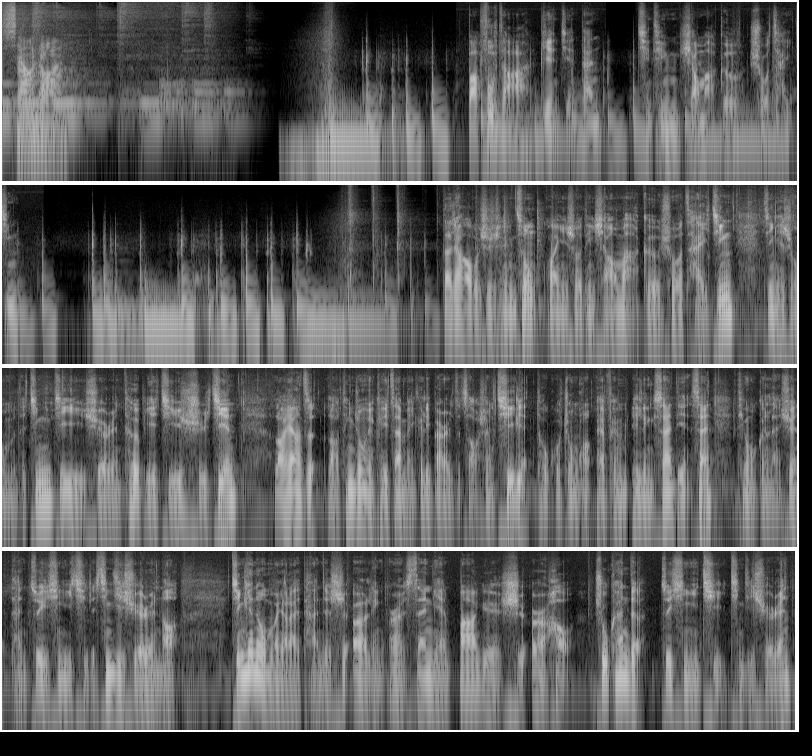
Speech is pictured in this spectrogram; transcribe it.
小暖。把复杂变简单，请听小马哥说财经。大家好，我是陈林聪，欢迎收听小马哥说财经。今天是我们的经济学人特别集时间，老样子，老听众也可以在每个礼拜二的早上七点，透过中广 FM 一零三点三，听我跟蓝轩谈最新一期的经济学人哦。今天呢，我们要来谈的是二零二三年八月十二号书刊的最新一期《经济学人》。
